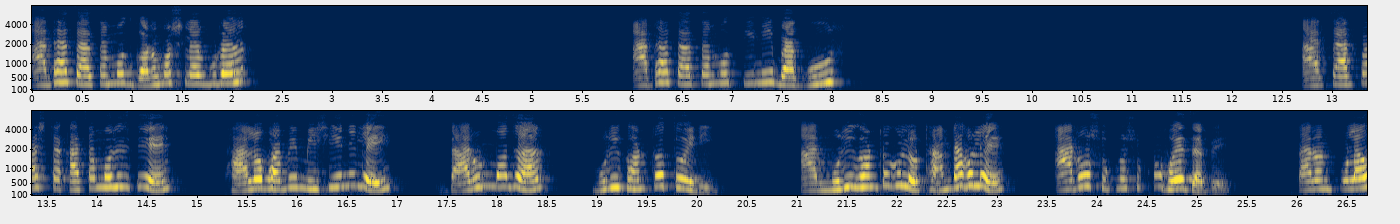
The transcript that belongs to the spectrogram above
আধা চা চামচ গরম মশলার গুঁড়া। আধা চা চামচ চিনি বা গুড় আর চার পাঁচটা কাঁচামরিচ দিয়ে ভালোভাবে মিশিয়ে নিলেই দারুণ মজার মুড়ি ঘন্ট তৈরি। আর মুড়ি ঘন্টগুলো ঠান্ডা হলে আরও শুকনো শুকনো হয়ে যাবে, কারণ পোলাও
